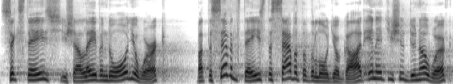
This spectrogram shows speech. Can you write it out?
Six days you shall labor and do all your work, But the seventh day is the Sabbath of the Lord your God. In it you should do no work,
